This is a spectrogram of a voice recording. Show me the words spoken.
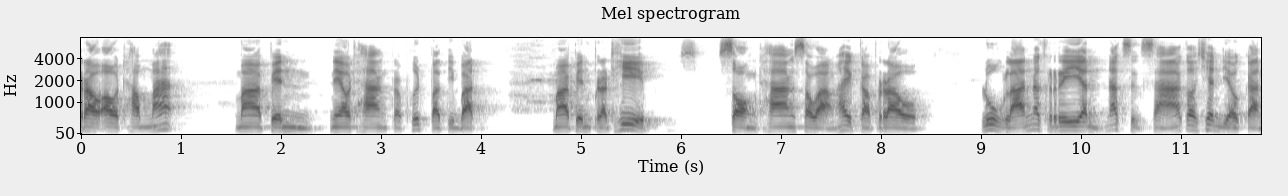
เราเอาธรรมะมาเป็นแนวทางประพฤติปฏิบัติ มาเป็นประทีปส่องทางสว่างให้กับเรา ลูกหลานนักเรียนนักศึกษาก็เช่นเดียวกัน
